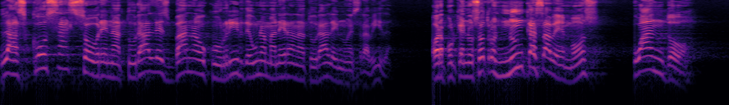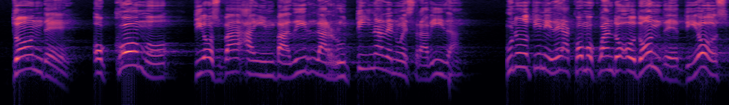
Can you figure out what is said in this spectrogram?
las cosas sobrenaturales van a ocurrir de una manera natural en nuestra vida. Ahora, porque nosotros nunca sabemos cuándo, dónde o cómo Dios va a invadir la rutina de nuestra vida. Uno no tiene idea cómo, cuándo o dónde Dios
